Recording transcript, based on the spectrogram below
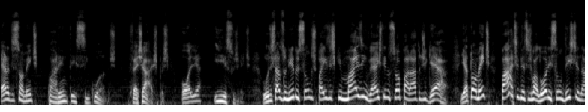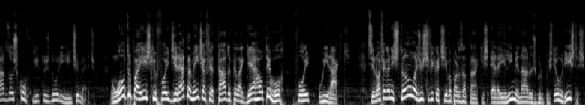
era de somente 45 anos. Fecha aspas. Olha isso, gente. Os Estados Unidos são dos países que mais investem no seu aparato de guerra, e atualmente parte desses valores são destinados aos conflitos do Oriente Médio. Um outro país que foi diretamente afetado pela guerra ao terror foi o Iraque. Se no Afeganistão a justificativa para os ataques era eliminar os grupos terroristas,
